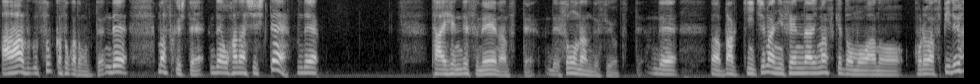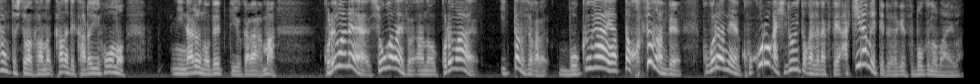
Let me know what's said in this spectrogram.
ああ、そっかそっかと思って。で、マスクして、で、お話しして、で、大変ですね、なんつって。で、そうなんですよ、つって。で、まあ、罰金1万2000円になりますけども、あの、これはスピード違反としてはかなかなり軽い方のになるのでっていうから、まあ、これはね、しょうがないですよ。あの、これは、言ったんですよだから、僕がやったことなんで、これはね、心が広いとかじゃなくて諦めてるだけです、僕の場合は。もう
